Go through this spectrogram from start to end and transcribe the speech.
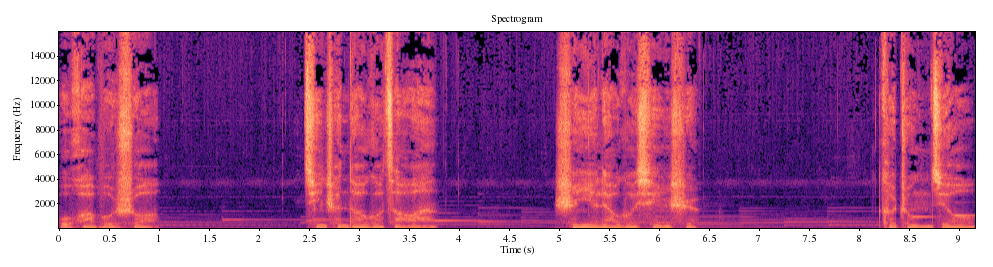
无话不说，清晨道过早安，深夜聊过心事，可终究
